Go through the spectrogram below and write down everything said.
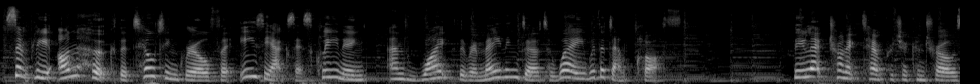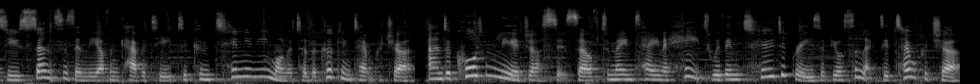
Simply unhook the tilting grill for easy access cleaning and wipe the remaining dirt away with a damp cloth. The electronic temperature controls use sensors in the oven cavity to continually monitor the cooking temperature and accordingly adjusts itself to maintain a heat within 2 degrees of your selected temperature.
